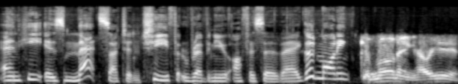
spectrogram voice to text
and he is Matt Sutton, Chief Revenue Officer there. Good morning. Good morning. How are you?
